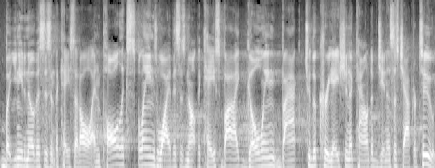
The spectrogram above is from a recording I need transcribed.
But you need to know this isn't the case at all. And Paul explains why this is not the case by going back to the creation account of Genesis chapter 2.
